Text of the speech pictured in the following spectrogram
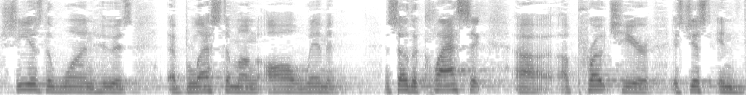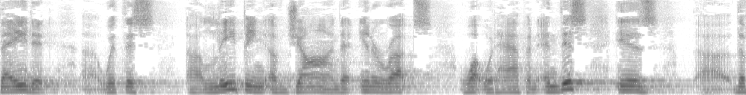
She is the one who is uh, blessed among all women. And so the classic uh, approach here is just invaded uh, with this uh, leaping of John that interrupts what would happen. And this is uh, the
